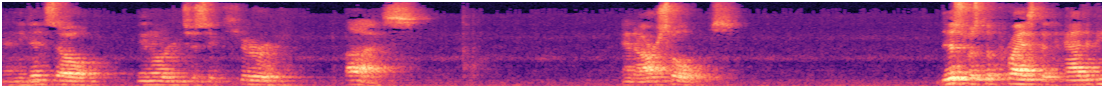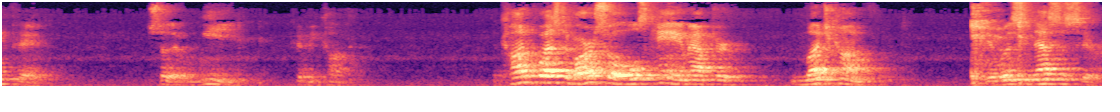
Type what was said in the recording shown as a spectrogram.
And he did so in order to secure us and our souls. This was the price that had to be paid so that we could be conquered. The conquest of our souls came after much conflict. It was necessary.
